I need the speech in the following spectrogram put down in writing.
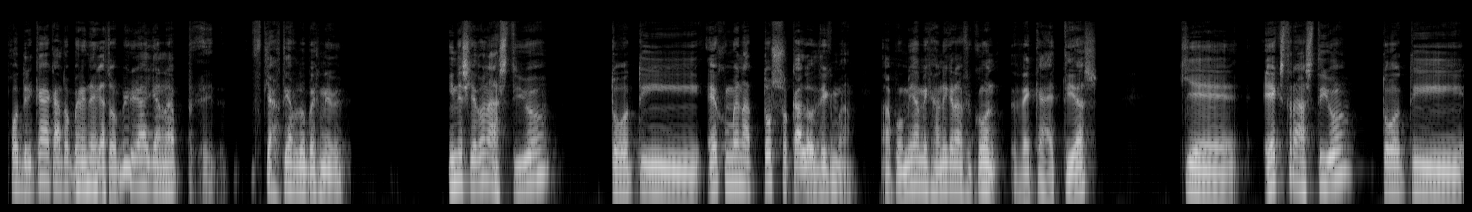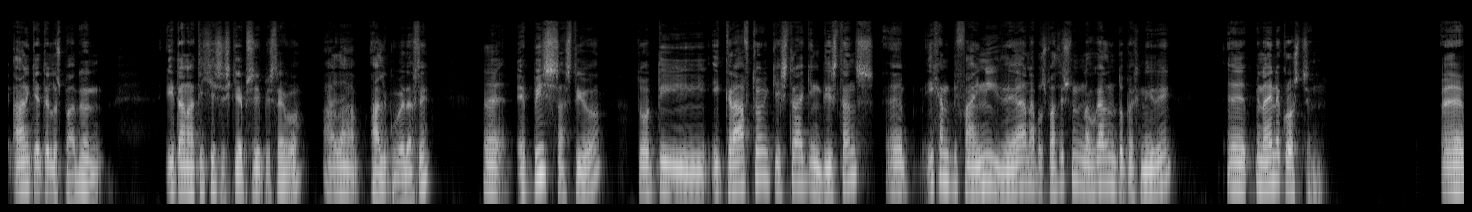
χοντρικά 150 εκατομμύρια για να ε, φτιαχτεί αυτό το παιχνίδι. Είναι σχεδόν αστείο το ότι έχουμε ένα τόσο καλό δείγμα από μια μηχανή γραφικών δεκαετίας και έξτρα αστείο το ότι αν και τέλος πάντων ήταν ατυχής η σκέψη πιστεύω αλλά άλλη κουβέντα αυτή ε, επίσης αστείο το ότι η Krafton και η Striking Distance ε, είχαν τη φαεινή ιδέα να προσπαθήσουν να βγάλουν το παιχνίδι ε, να είναι cross-gen. Ε,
